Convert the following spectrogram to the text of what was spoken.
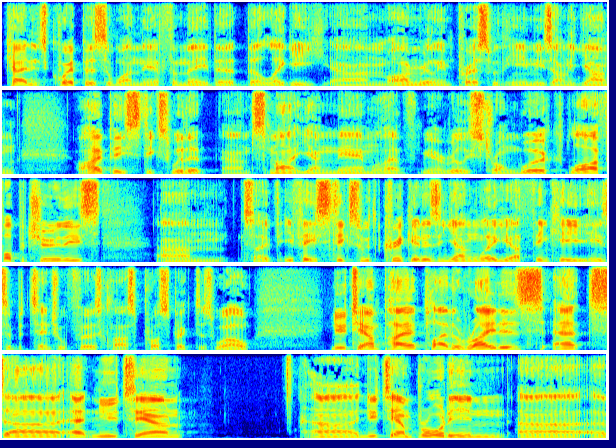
Cadence Quepper's the one there for me, the, the leggy. Um, I'm really impressed with him. He's only young. I hope he sticks with it. Um, smart young man will have you know really strong work life opportunities. Um, so if, if he sticks with cricket as a young leggy, I think he, he's a potential first class prospect as well. Newtown play, play the Raiders at uh, at Newtown. Uh, Newtown brought in uh,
